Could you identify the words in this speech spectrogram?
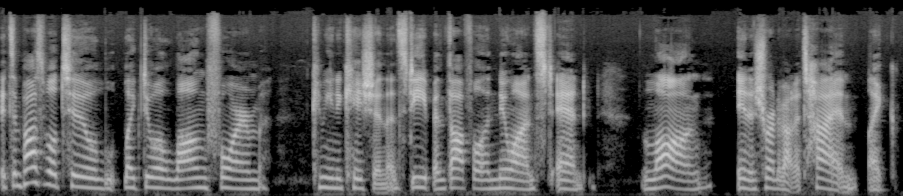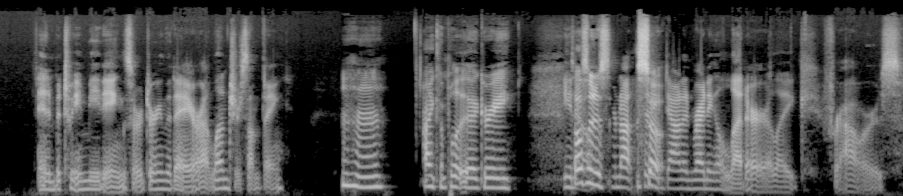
it's impossible to like do a long form communication that's deep and thoughtful and nuanced and long in a short amount of time like in between meetings or during the day or at lunch or something. Mhm. I completely agree. You it's know, also just we're not sitting so, down and writing a letter like for hours.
